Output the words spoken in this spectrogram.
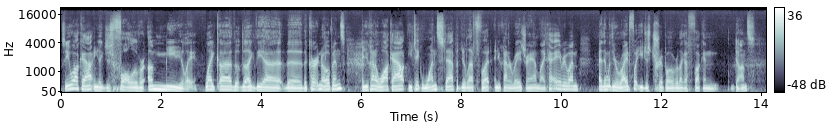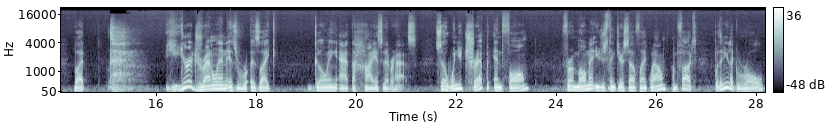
So you walk out and you like just fall over immediately. Like uh, the, the like the uh, the the curtain opens and you kind of walk out. You take one step with your left foot and you kind of raise your hand like, "Hey, everyone!" And then with your right foot, you just trip over like a fucking dunce. But your adrenaline is is like going at the highest it ever has. So when you trip and fall, for a moment you just think to yourself like well i'm fucked but then you like roll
